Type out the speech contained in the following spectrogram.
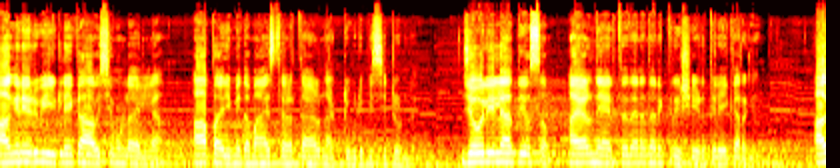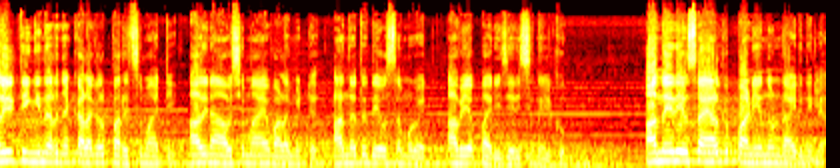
അങ്ങനെ ഒരു വീട്ടിലേക്ക് ആവശ്യമുള്ള എല്ലാം ആ പരിമിതമായ സ്ഥലത്ത് അയാൾ നട്ടുപിടിപ്പിച്ചിട്ടുണ്ട്. ജോലിയില്ലാത്ത ദിവസം അയാൾ നേരത്തെ തന്നെ തന്റെ കൃഷിയിടത്തിലേക്ക് ഇറങ്ങി. അതിൽ തിങ്ങി നിറഞ്ഞ കളകൾ പറിച്ചു മാറ്റി അതിനാവശ്യമായ വളമിട്ട് അന്നത്തെ ദിവസം മുഴുവൻ അവയെ പരിചരിച്ച് നിൽക്കും. അന്നേ ദിവസം അയാൾക്ക് പണിയൊന്നും ഉണ്ടായിരുന്നില്ല.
